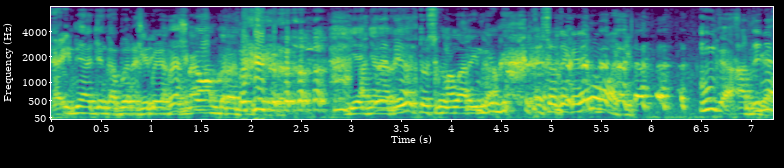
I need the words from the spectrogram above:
Ya ini aja nggak beres-beres kok. Dia nyari, dia terus ngeluarin juga. SOTK-nya memang wajib. Enggak, artinya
